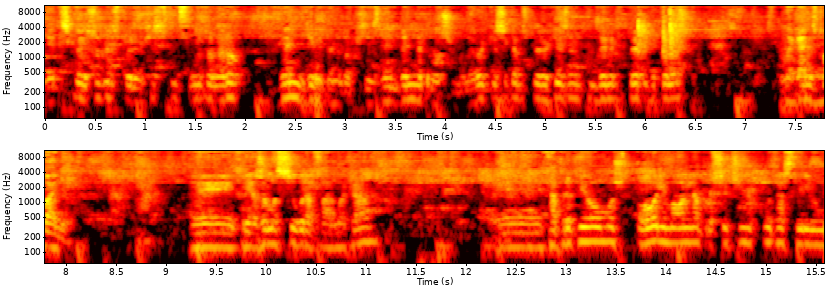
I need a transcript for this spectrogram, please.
Γιατί στι περισσότερες περιοχές αυτή τη στιγμή το νερό δεν γίνεται να το πιεις, δεν, δεν είναι τρώσιμο νερό και σε κάποιες περιοχές δεν, δεν επιτρέπεται κιόλας να κάνεις μπάνιο. Ε, χρειαζόμαστε σίγουρα φάρμακα. Ε, θα πρέπει όμως όλοι μα όλοι να προσέξουμε πού θα στείλουν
